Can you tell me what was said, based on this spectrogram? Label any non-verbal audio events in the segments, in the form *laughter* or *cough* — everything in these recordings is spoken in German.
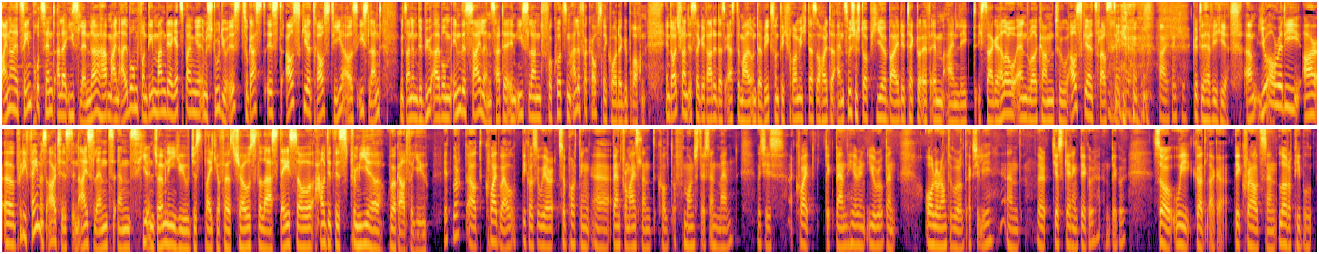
Beinahe 10% aller Isländer haben ein Album von dem Mann, der jetzt bei mir im Studio ist. Zu Gast ist Auskir Trausti aus Island. Mit seinem Debütalbum In the Silence hat er in Island vor kurzem alle Verkaufsrekorde gebrochen. In Deutschland ist er gerade das erste Mal unterwegs und ich freue mich, dass er heute einen Zwischenstopp hier bei Detektor FM einlegt. Ich sage hello and welcome to Auskir Trausti. *laughs* Hi, thank you. Good to have you here. Um, you already are a pretty famous artist in Iceland and here in Germany you you just played your first shows the last day. So, how did this premiere work out for you? It worked out quite well because we are supporting a band from Iceland called Of Monsters and Men, which is a quite big band here in Europe and all around the world actually, and they're just getting bigger and bigger. So we got like a big crowds and a lot of people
